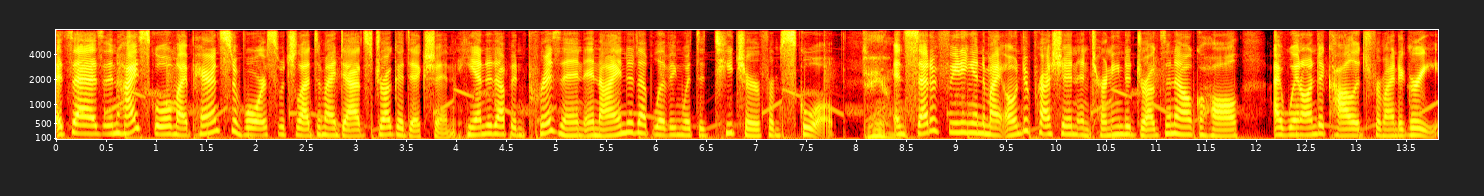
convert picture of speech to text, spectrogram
It says, in high school, my parents divorced, which led to my dad's drug addiction. He ended up in prison, and I ended up living with the teacher from school. Damn. Instead of feeding into my own depression and turning to drugs and alcohol, I went on to college for my degree.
